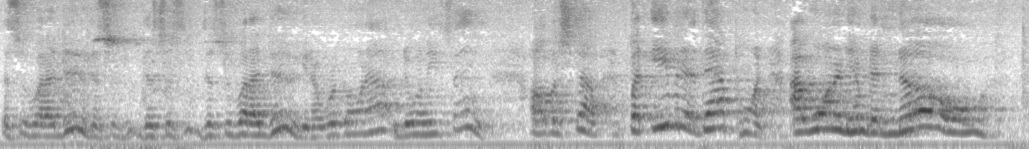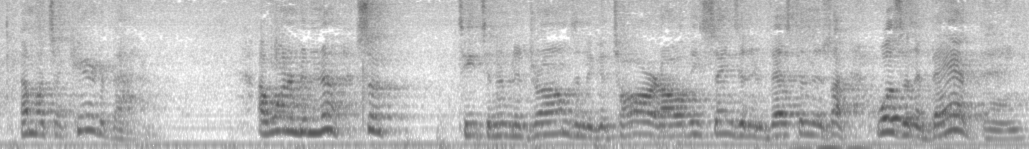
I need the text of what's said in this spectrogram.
This is what I do. This is, this is, this is what I do. You know, we're going out and doing these things, all this stuff. But even at that point, I wanted him to know how much I cared about him. I wanted him to know. So teaching him the drums and the guitar and all these things and investing in his life wasn't a bad thing.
